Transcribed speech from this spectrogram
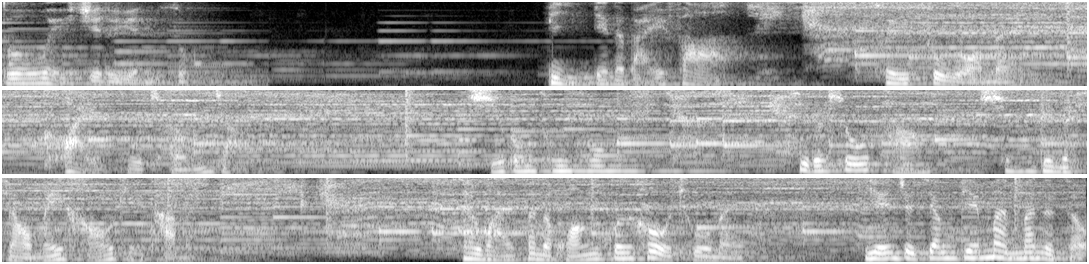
多未知的元素。鬓边的白发催促我们快速成长。时光匆匆，记得收藏身边的小美好给他们。在晚饭的黄昏后出门，沿着江边慢慢的走，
